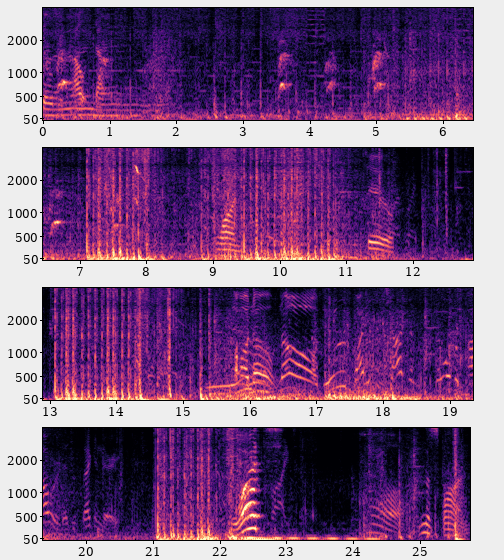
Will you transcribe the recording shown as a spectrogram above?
kills out down. One, two. Oh no, no, dude! Why is the shotgun still overpowered as a secondary? What? Oh, in the spawn.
